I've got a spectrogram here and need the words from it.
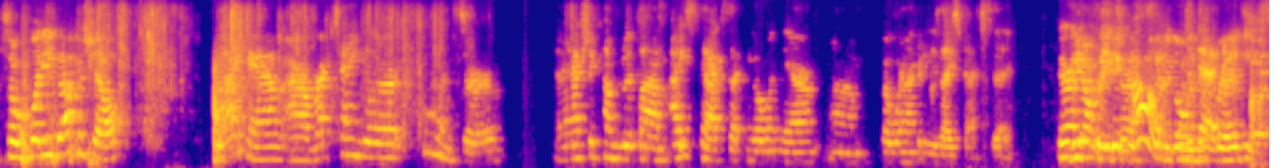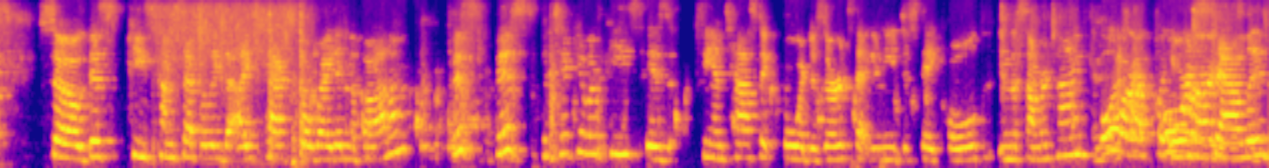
So what do you got, Michelle? I have our rectangular cool and serve. And it actually comes with, um, ice packs that can go in there, um, but we're not gonna use ice packs today. They're We don't need it, it's gonna go in the fridge. So this piece comes separately, the ice packs go right in the bottom. This, this particular piece is fantastic for desserts that you need to stay cold in the summertime. Or, Or or salads.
